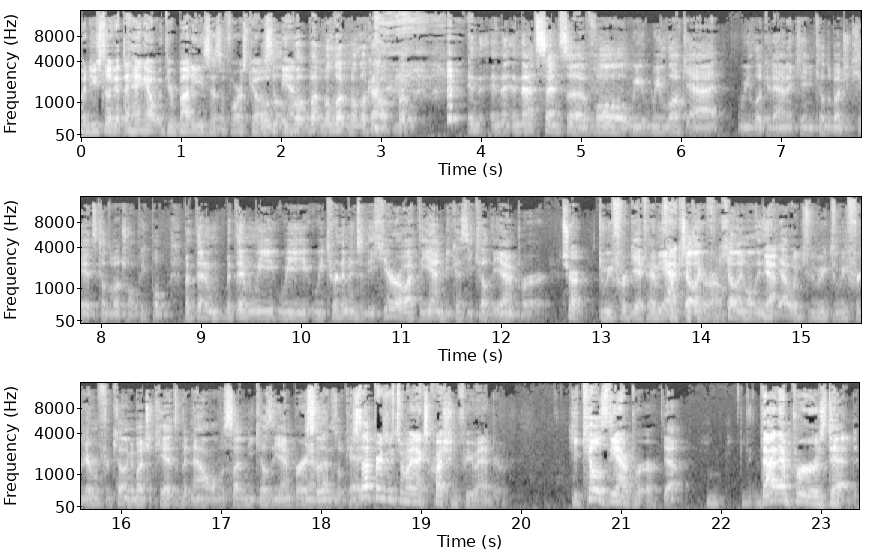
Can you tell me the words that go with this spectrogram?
but you still get to hang out with your buddies as a Force Ghost Well, at the but, end. but, but look, but look how, but in, in in that sense of well, we, we look at we look at Anakin, killed a bunch of kids, killed a bunch of old people, but then but then we, we, we turn him into the hero at the end because he killed the Emperor. Sure. Do we forgive him The for killing anti-hero. for killing all these? Yeah. Yeah. we, do we, do we forgive him for killing a bunch of kids? But now all of a sudden he kills the Emperor and so, that, everything's okay. so that brings me to my next question for you, Andrew. He kills the Emperor. yeah. That Emperor is dead.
